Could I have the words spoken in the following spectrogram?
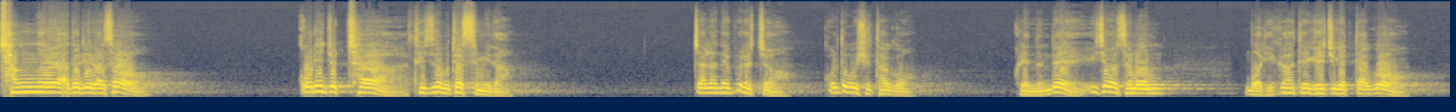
창녀의 아들이라서 꼬리조차 되지도 못했습니다. 잘라내버렸죠. 꼴도 보기 싫다고. 그랬는데, 이제 와서는 머리가 되게 해주겠다고,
